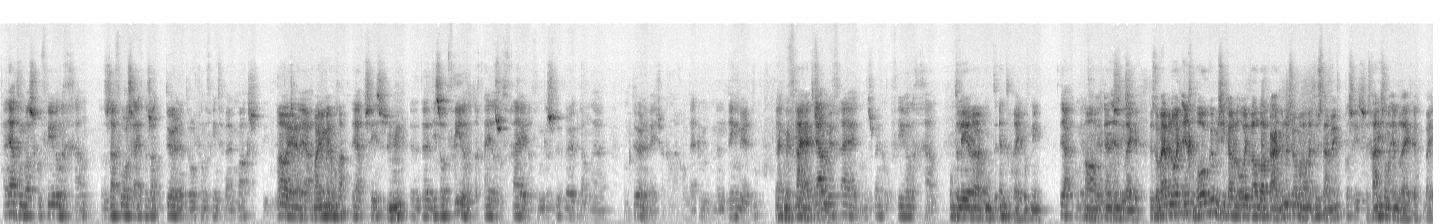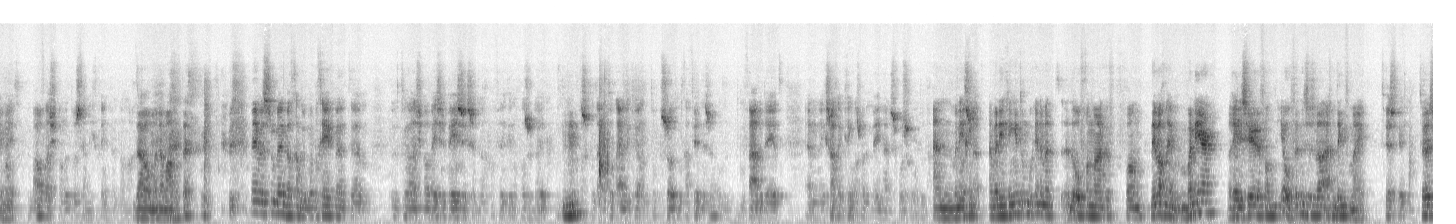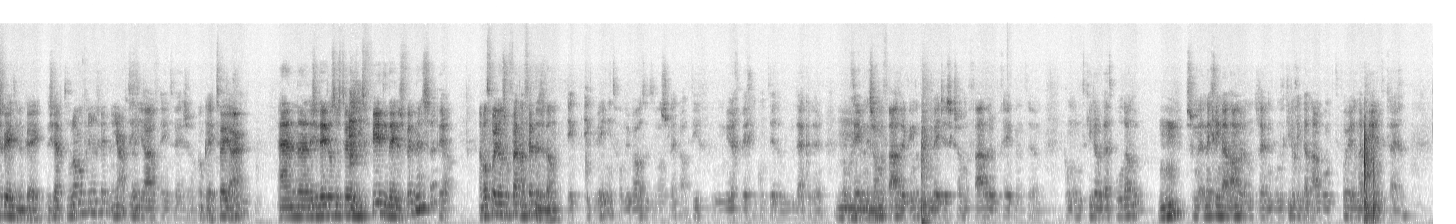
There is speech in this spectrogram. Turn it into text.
En ja, toen was ik op vierende gegaan. Dus daarvoor was ik eigenlijk dus ook op turnen door van de vriend van mij, Max. Die, die Oh ja, ja. Waar je mee omgaat? ja, precies. Mhm. De- die zat op vierende. Ik dacht, hey, dat is wat vrijer. Dat vind ik een stuk leuker dan, eh, dan turnen, weet je. Ik kan daar gewoon lekker mijn, ding meer doen. Lekker meer vrijheid Ja, zo. meer vrijheid, man. Dus ben ik op vierende gegaan. Om te leren om te, in te breken, of niet? Ja, om in te Oh, breken, en in te precies. breken. Dus we hebben nooit ingebroken, misschien gaan we het ooit wel bij elkaar doen en zo, maar wel met toestemming. Precies. Dus ga niet zomaar inbreken bij iemand. Nee, behalve als je van de doorstelling getraind bent, dan mag het. Daarom, hè, daar mag het, hè. Nee, maar dus toen ben ik dat gaan doen. Maar op een gegeven moment, ehm, toen was je wel een beetje basics en toen dacht ik van, vind ik dit nog wel zo leuk. Dus ik tot eigenlijk toch eindelijk wel besloten om te gaan fitnessen. Want mijn vader deed het. En ik zag, ik ging wel eens met hem mee naar de sportschool. En wanneer, ging, en wanneer ging je toen beginnen met eh, de overgang maken van... Nee, wacht, nee. Wanneer realiseerde van... Yo, fitness is wel echt een ding voor mij. 2014. 2014, oké. Dus je hebt hoe lang op vrienden gezeten? Een jaar of twee? Een jaar of 1, 2 zo. Oké, twee jaar. En eh, dus je deed al sinds 2014 deed dus fitnessen. Ja. En wat vond je dan zo vet aan fitnessen dan? Ik, ik weet niet van überhaupt, het was lekker meer gewicht je kon tillen, hoe lekkerder. Op een gegeven moment, ik zag mijn vader, ik denk dat het een beetje is, ik zag mijn vader op een gegeven moment, ehm, ik kon 100 kilo lat pull-down doen. Mhm. Dus toen- en ik ging daar aan hangen dan, dus ik met 100 kilo ging ik daar aan hangen om het proberen naar beneden te krijgen.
